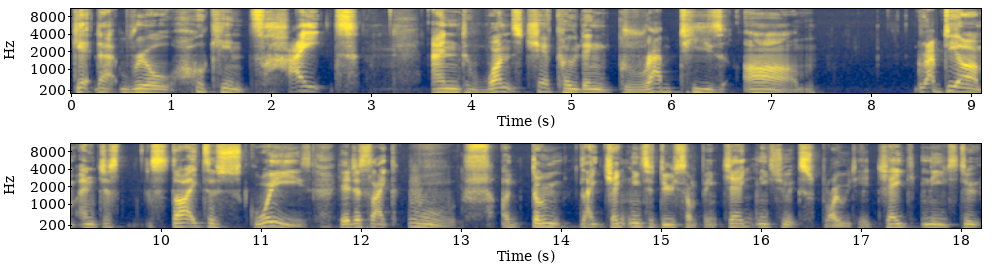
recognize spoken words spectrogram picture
get that real hook in tight, and once Checo then grabbed his arm grabbed the arm and just started to squeeze. You're just like, ooh, I don't like Jake needs to do something. Jake needs to explode here. Jake needs to,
